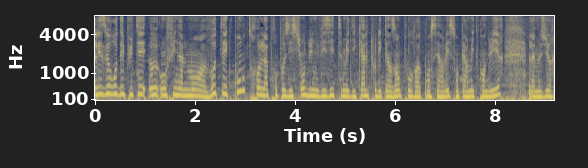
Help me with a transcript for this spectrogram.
Les eurodéputés, eux, ont finalement voté contre la proposition d'une visite médicale tous les 15 ans pour conserver son permis de conduire. La mesure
